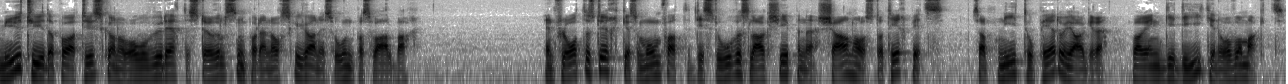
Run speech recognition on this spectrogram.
Mye tyder på at tyskerne overvurderte størrelsen på den norske garnisonen på Svalbard. En flåtestyrke som omfattet de store slagskipene Scharnhorst og Tirpitz, samt ni torpedojagere, var en gedigen overmakt,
